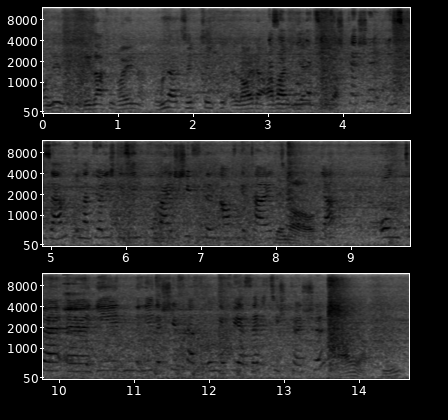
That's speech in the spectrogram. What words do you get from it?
Und Sie sagten vorhin, 170 Leute arbeiten hier insgesamt. Köche insgesamt und natürlich die sind bei Schichten aufgeteilt. Genau. Ja? Und äh, jeden, jedes Schiff hat ungefähr 60 Köche. Ah ja. Hm.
